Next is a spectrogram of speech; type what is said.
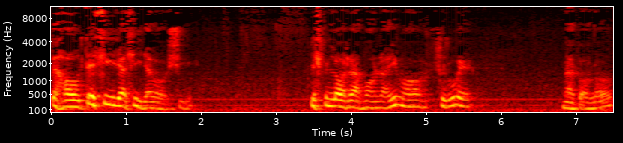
به حادثی رسیده باشی. بسم الله الرحمن الرحیم. ها شروع مقالات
